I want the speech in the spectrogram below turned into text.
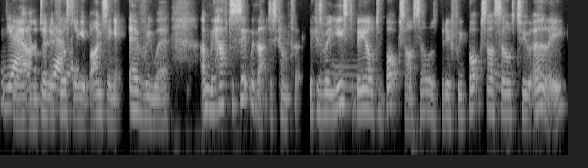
Yeah. yeah. I don't know yeah. if you're seeing it, but I'm seeing it everywhere. And we have to sit with that discomfort because we're used mm. to being able to box ourselves. But if we box mm. ourselves too early,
